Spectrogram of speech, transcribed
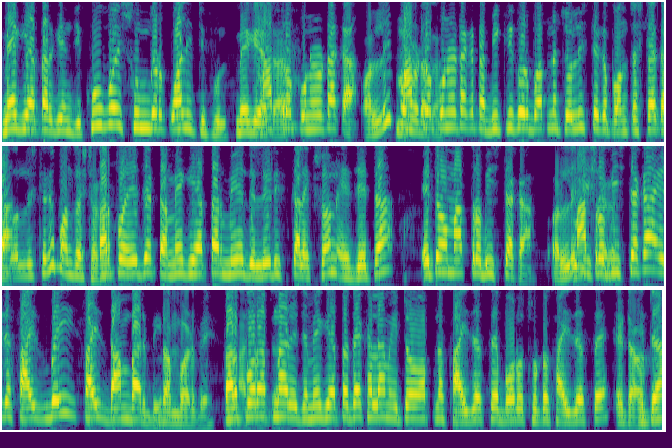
ম্যাগি আতার গেঞ্জি। খুবই সুন্দর কোয়ালিটিফুল মাত্র পনেরো টাকা। মাত্র পনেরো টাকাটা বিক্রি করব আপনার চল্লিশ থেকে পঞ্চাশ টাকা। চল্লিশ থেকে পঞ্চাশ টাকা। তারপর এই যে একটা মেঘি হাতার মেয়েদের লেডিস কালেকশন এই যেটা এটাও মাত্র বিশ টাকা। Only 20 মাত্র টাকা। বিশ টাকা এটা সাইজ বাই সাইজ দাম বাড়বে। দাম বাড়বে। তারপর আচ্ছা, আপনার এই যে মেঘি হাতা দেখালাম এটাও আপনার সাইজ আছে বড় ছোট সাইজ আছে। এটা এটা।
